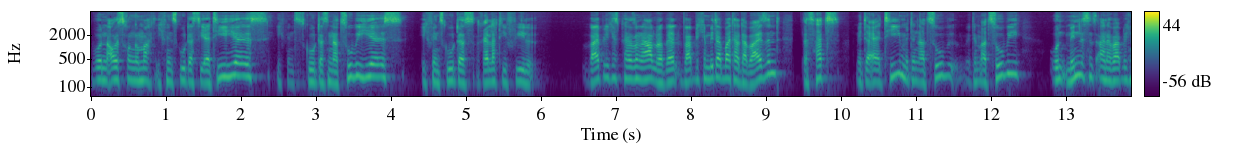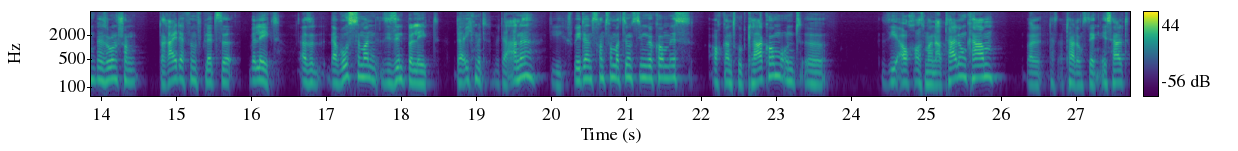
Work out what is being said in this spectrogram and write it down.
wurden Äußerungen gemacht. Ich finde es gut, dass die IT hier ist. Ich finde es gut, dass ein Azubi hier ist. Ich finde es gut, dass relativ viel weibliches Personal oder weibliche Mitarbeiter dabei sind. Das hat mit der IT, mit, den Azubi, mit dem Azubi und mindestens einer weiblichen Person schon drei der fünf Plätze belegt. Also da wusste man, sie sind belegt. Da ich mit, mit der Anne, die später ins Transformationsteam gekommen ist, auch ganz gut klarkomme und äh, sie auch aus meiner Abteilung kam, weil das Abteilungsdenken ist halt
